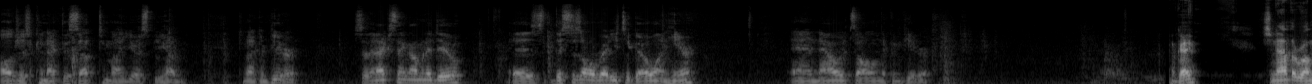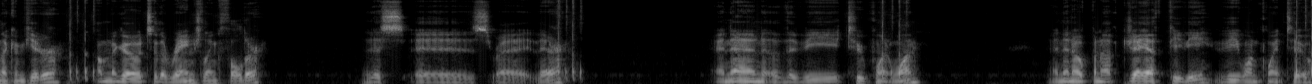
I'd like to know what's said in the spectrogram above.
I'll just connect this up to my USB hub to my computer. So the next thing I'm going to do is this is all ready to go on here, and now it's all in the computer. Okay, so now that we're on the computer, I'm going to go to the RangeLink folder. This is right there. And then the V2.1. And then open up JFPV V1.2.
